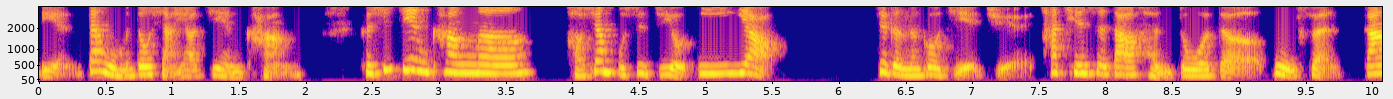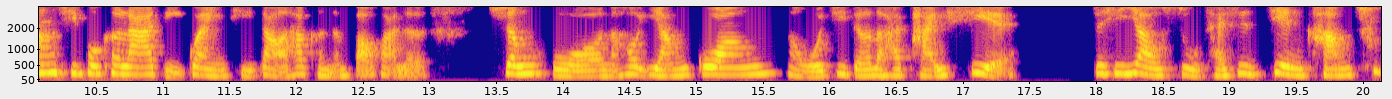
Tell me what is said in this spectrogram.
炼，但我们都想要健康。可是健康呢，好像不是只有医药这个能够解决，它牵涉到很多的部分。刚刚希波克拉底冠莹提到，它可能包含了生活，然后阳光啊，我记得了，还排泄。这些要素才是健康促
